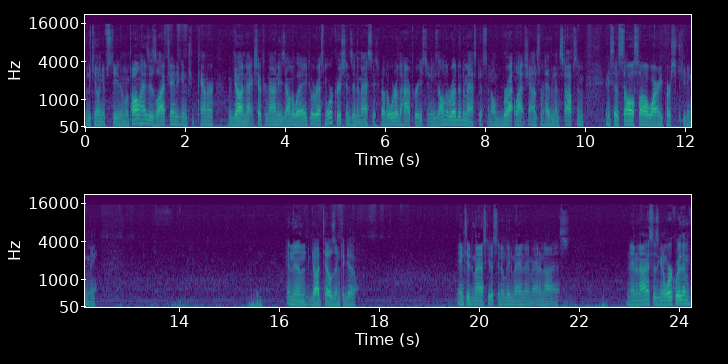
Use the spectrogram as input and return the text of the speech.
in the killing of Stephen. When Paul has his life changing encounter with God in Acts chapter 9, he's on the way to arrest more Christians in Damascus by the order of the high priest, and he's on the road to Damascus, and a bright light shines from heaven and stops him, and he says, Saul, Saul, why are you persecuting me? And then God tells him to go into Damascus, and he'll meet a man named Ananias. And Ananias is going to work with him,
